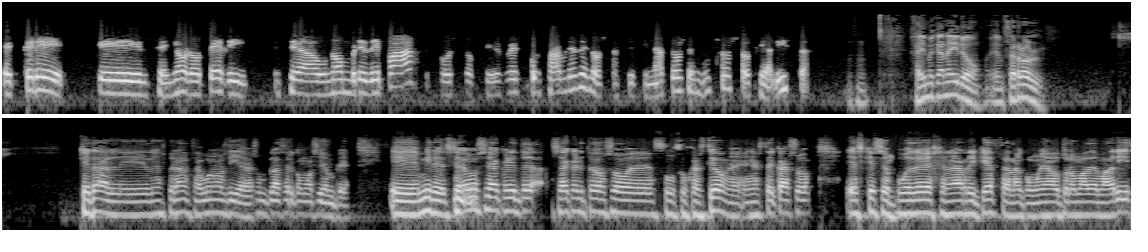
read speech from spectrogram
eh, cree que el señor Otegui sea un hombre de paz, puesto que es responsable de los asesinatos de muchos socialistas. Jaime Caneiro, en Ferrol. ¿Qué tal, eh, Don Esperanza? Buenos días, un placer como siempre. Eh, mire, si algo se ha, se ha acreditado sobre su, su gestión, en este caso, es que se puede generar riqueza en la Comunidad Autónoma de Madrid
